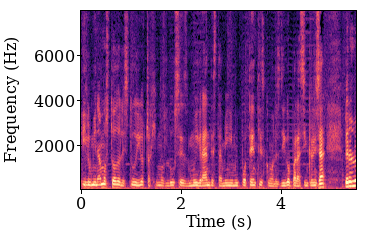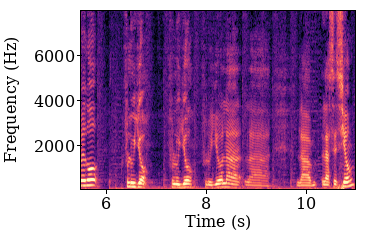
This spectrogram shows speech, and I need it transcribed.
iluminamos todo el estudio, trajimos luces muy grandes también y muy potentes, como les digo, para sincronizar, pero luego fluyó, fluyó, fluyó la, la, sesión.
